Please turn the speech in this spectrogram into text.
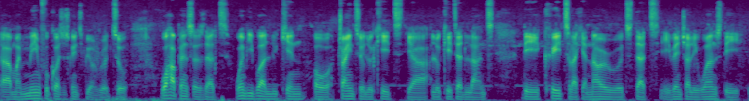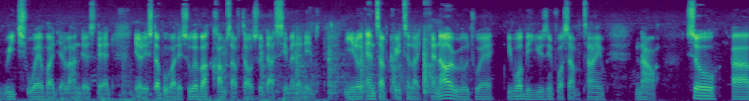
uh, my main focus is going to be on roads. So what happens is that when people are looking or trying to locate their allocated lands, they create like a narrow road that eventually once they reach wherever their land is then you know they stop over there. So whoever comes after also does same and then it you know ends up creating like a narrow road where we've all been using for some time now. So uh,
